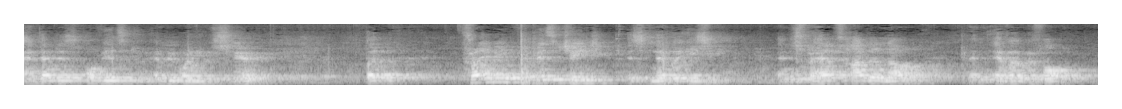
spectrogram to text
and that is obvious to everybody who's here. But thriving amidst change is never easy, and it's perhaps harder now than ever before.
